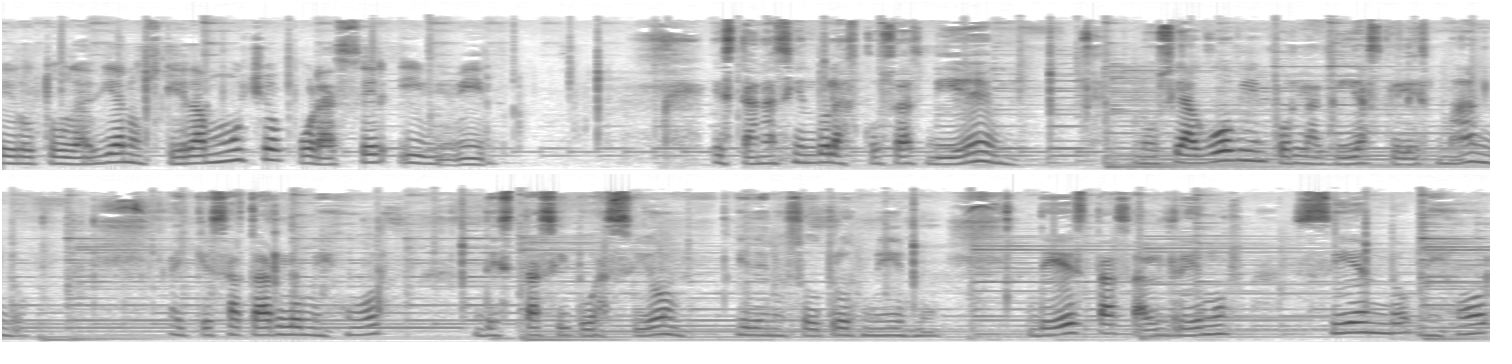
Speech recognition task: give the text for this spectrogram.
pero todavía nos queda mucho por hacer y vivir. Están haciendo las cosas bien. No se agobien por las guías que les mando. Hay que sacar lo mejor de esta situación y de nosotros mismos. De esta saldremos siendo mejor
